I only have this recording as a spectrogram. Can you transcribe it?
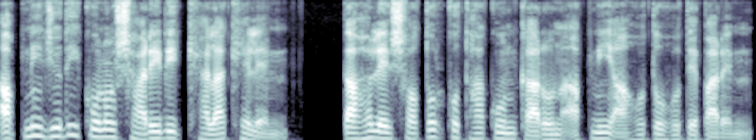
আপনি যদি কোনো শারীরিক খেলা খেলেন, তাহলে সতর্ক থাকুন কারণ আপনি আহত হতে পারেন।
